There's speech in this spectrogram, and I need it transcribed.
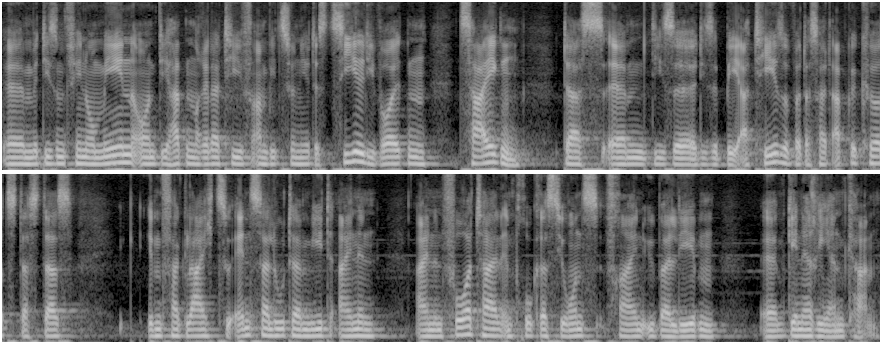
äh, mit diesem Phänomen und die hatten ein relativ ambitioniertes Ziel. Die wollten zeigen, dass ähm, diese, diese BAT, so wird das halt abgekürzt, dass das im Vergleich zu Enzalutamid einen einen Vorteil im progressionsfreien Überleben äh, generieren kann.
